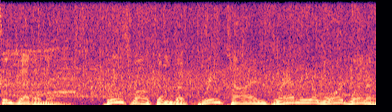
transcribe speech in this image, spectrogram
Ladies and gentlemen, please welcome the three-time Grammy Award winner,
